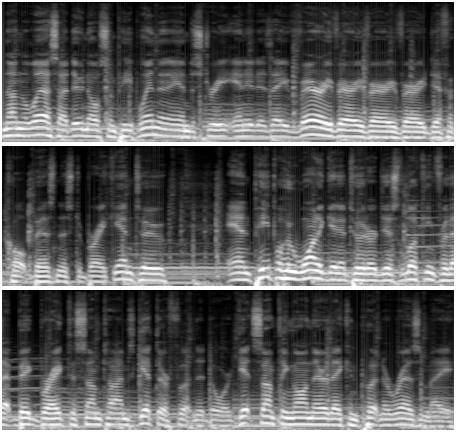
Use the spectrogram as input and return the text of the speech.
nonetheless, I do know some people in the industry and it is a very, very, very, very difficult business to break into. And people who want to get into it are just looking for that big break to sometimes get their foot in the door, get something on there they can put in a resume,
